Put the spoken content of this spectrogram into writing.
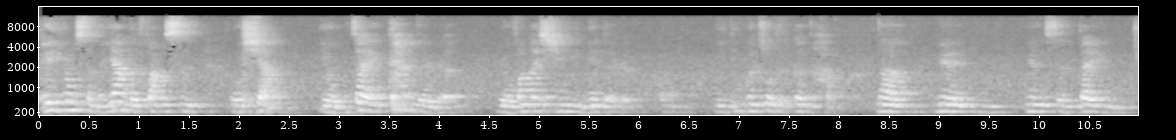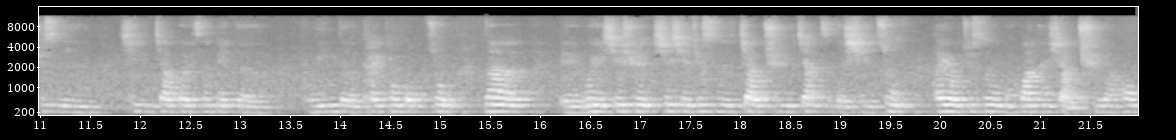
可以用什么样的方式？我想有在看的人，有放在心里面的人，哦，一定会做得更好。那愿愿神带领，就是新教会这边的福音的开拓工作。那诶，我也谢谢谢谢，就是教区这样子的协助，还有就是我们华南小区，然后。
